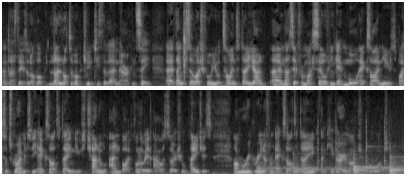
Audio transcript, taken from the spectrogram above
Fantastic. There's a lot of, a lot of opportunities to learn there, I can see. Uh, thank you so much for your time today, Jan. Um, that's it from myself. You can get more XR news by subscribing to the XR Today news channel and by following our social pages. I'm Rory Greener from XR Today. Thank you very much for watching.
